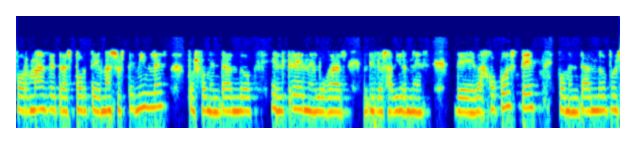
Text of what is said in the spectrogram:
formas de transporte más sostenibles, pues fomentando el tren en lugar de los aviones de bajo coste, fomentando pues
